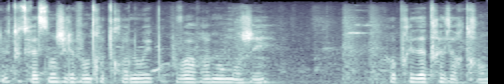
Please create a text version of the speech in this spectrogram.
De toute façon, j'ai le ventre trop noué pour pouvoir vraiment manger. Reprise à 13h30.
